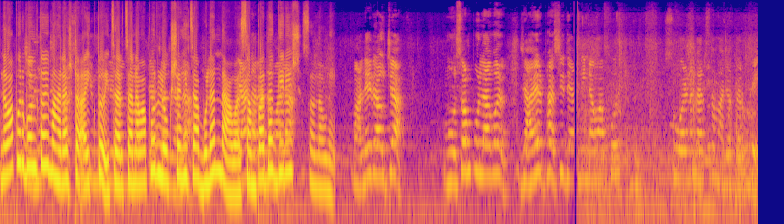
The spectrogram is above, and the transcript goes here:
नवापूर बोलतोय महाराष्ट्र ऐकतोय. चर्चा नवापूर लोकशाहीचा बुलंद आवाज. संपादक गिरीश सोनवणे. मालेगावच्या मोसम पुलावर जाहीर फाशी द्या. मी नवापूर सुवर्णकार समाजातर्फे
